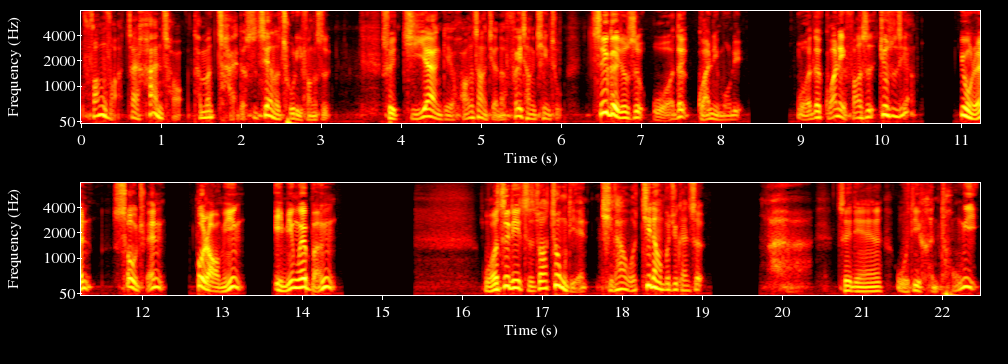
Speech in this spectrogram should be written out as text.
方法。在汉朝，他们采的是这样的处理方式。所以汲黯给皇上讲的非常清楚，这个就是我的管理谋略，我的管理方式就是这样：用人、授权、不扰民。以民为本，我这里只抓重点，其他我尽量不去干涉。啊，这点武帝很同意。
